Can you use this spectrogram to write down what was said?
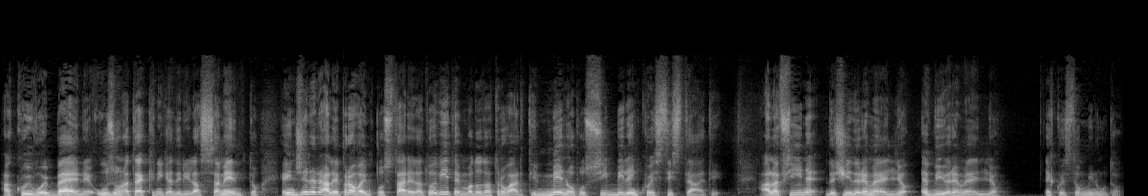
a cui vuoi bene, usa una tecnica di rilassamento e in generale prova a impostare la tua vita in modo da trovarti il meno possibile in questi stati. Alla fine, decidere meglio è vivere meglio. E questo è un minuto.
